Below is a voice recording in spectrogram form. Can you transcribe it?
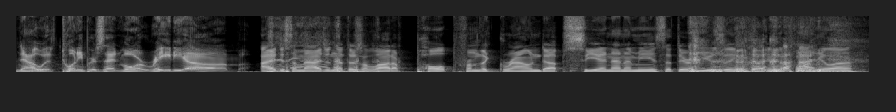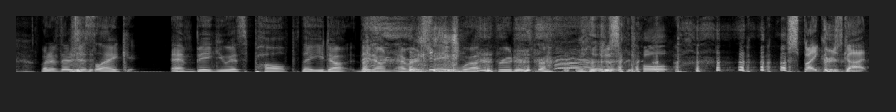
now with 20% more radium. I just imagine that there's a lot of pulp from the ground up sea anemones that they're using oh, in the formula. what if there's just like ambiguous pulp that you don't they don't ever say what fruit it's from? Just pulp. Spyker's got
